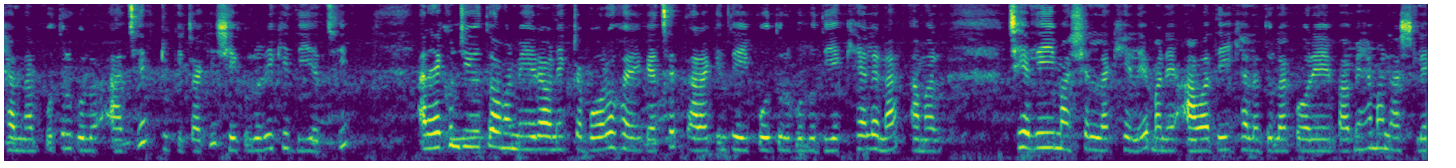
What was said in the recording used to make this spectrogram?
খেলনার পুতুলগুলো আছে, টুকিটাকি, সেগুলো রেখে দিয়েছি। আর এখন যেহেতু আমার মেয়েরা অনেকটা বড় হয়ে গেছে, তারা কিন্তু এই পুতুলগুলো দিয়ে খেলে না। আমার ছেলেই মার্শাল্লাহ খেলে মানে আওয়াতেই খেলাধুলা করে বা মেহমান আসলে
